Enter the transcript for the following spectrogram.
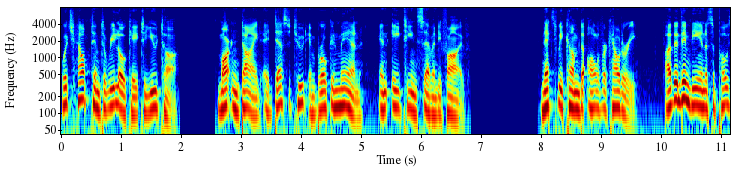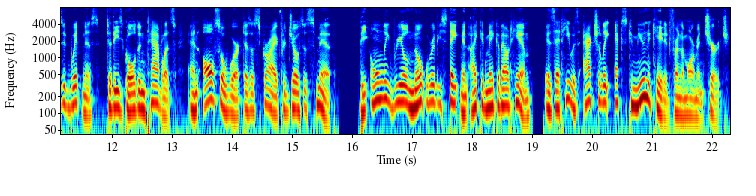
which helped him to relocate to Utah. Martin died a destitute and broken man in 1875. Next, we come to Oliver Cowdery. Other than being a supposed witness to these golden tablets and also worked as a scribe for Joseph Smith, the only real noteworthy statement I can make about him is that he was actually excommunicated from the Mormon Church.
